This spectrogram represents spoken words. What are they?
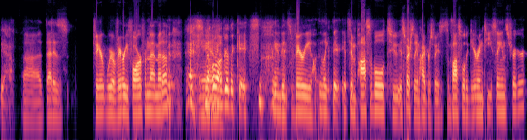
Yeah, Uh, that is fair. We're very far from that meta, that's And- no longer the case. and it's very like it's impossible to, especially in hyperspace, it's impossible to guarantee Seyn's trigger.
